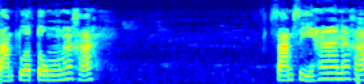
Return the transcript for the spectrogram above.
สามตัวตรงนะคะ สามสี่ห้านะคะ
